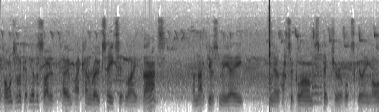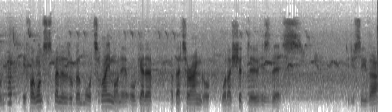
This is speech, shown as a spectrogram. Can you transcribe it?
If I want to look at the other side of the comb, I can rotate it like that, and that gives me a, you know, at a glance picture of what's going on. If I want to spend a little bit more time on it or get a, a better angle, what I should do is this. Did you see that?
